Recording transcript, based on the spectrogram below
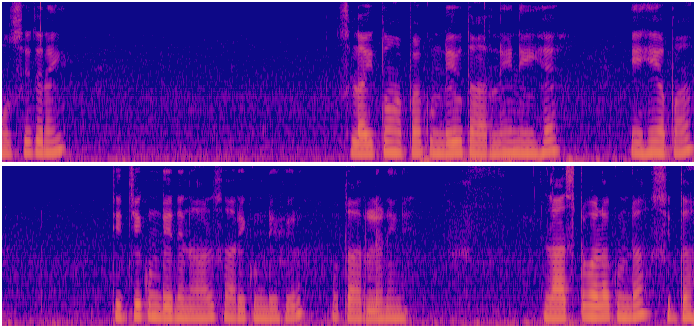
ਉਸੇ ਤਰ੍ਹਾਂ ਹੀ ਸਲਾਈ ਤੋਂ ਆਪਾਂ ਕੁੰਡੇ ਉਤਾਰਨੇ ਨਹੀਂ ਹੈ। ਇਹ ਆਪਾਂ ਤੀਜੇ ਕੁੰਡੇ ਦੇ ਨਾਲ ਸਾਰੇ ਕੁੰਡੇ ਫਿਰ ਉਤਾਰ ਲੈਣੇ ਨੇ। ਲਾਸਟ ਵਾਲਾ ਕੁੰਡਾ ਸਿੱਧਾ।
